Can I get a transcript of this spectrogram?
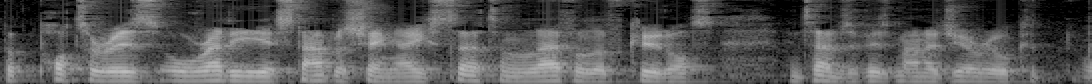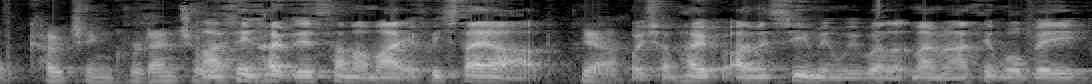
but Potter is already establishing a certain level of kudos in terms of his managerial co- or coaching credentials. I think hopefully this summer, mate, if we stay up, Yeah. which I'm hope I'm assuming we will at the moment, I think we'll be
